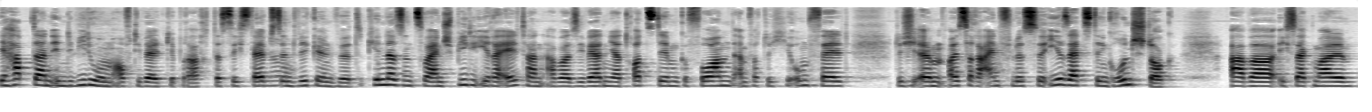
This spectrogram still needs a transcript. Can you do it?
Ihr habt da ein Individuum auf die Welt gebracht, das sich selbst genau. entwickeln wird. Kinder sind zwar ein Spiegel ihrer Eltern, aber sie werden ja trotzdem geformt, einfach durch ihr Umfeld, durch ähm, äußere Einflüsse. Ihr setzt den Grundstock. Aber ich sag mal,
